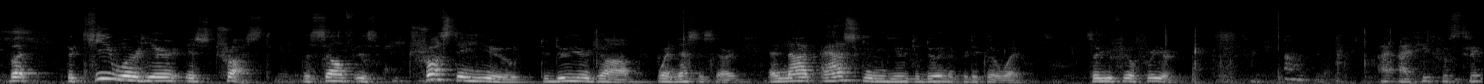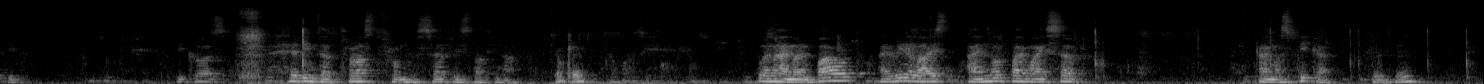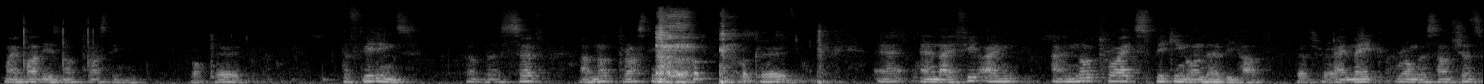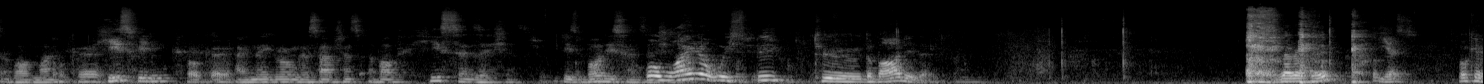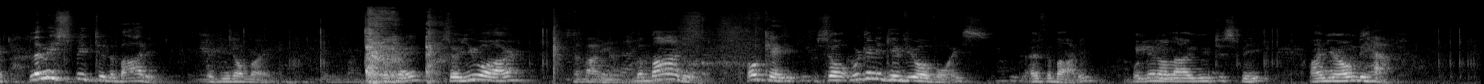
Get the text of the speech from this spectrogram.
But the key word here is trust. The self is trusting you to do your job when necessary and not asking you to do it in a particular way. So you feel freer. Um, I, I feel frustrated because having that trust from the self is not enough. Okay. When I'm empowered, I realize I'm not by myself. I'm a speaker. Mm-hmm. My body is not trusting me. Okay. The feelings of the self are not trusting me. okay. Uh, and I feel I'm I'm not right speaking on their behalf. That's right. I make wrong assumptions about my okay. his feeling. Okay. I make wrong assumptions about his sensations, his body sensations. Well, why don't we speak to the body then? Is that okay? Yes. Okay. Let me speak to the body, if you don't mind. Okay? So you are the body. The body. Okay, so we're going to give you a voice as the body. We're going to allow you to speak on your own behalf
